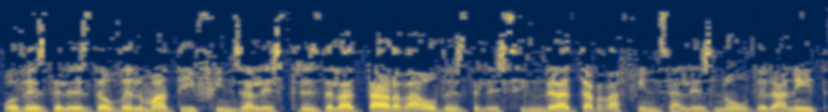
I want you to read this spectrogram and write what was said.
o des de les 10 del matí fins a les 3 de la tarda o des de les 5 de la tarda fins a les 9 de la nit.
